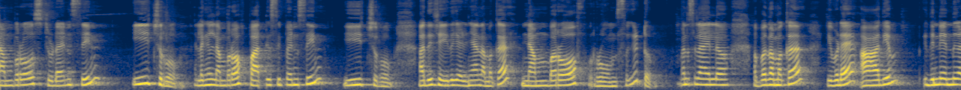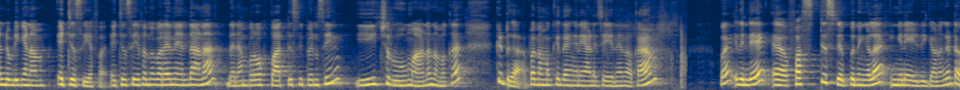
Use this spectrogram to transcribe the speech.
number of students in each room അല്ലെങ്കിൽ number of participants in each room അത് ചെയ്ത് കഴിഞ്ഞാൽ നമുക്ക് നമ്പർ ഓഫ് റൂംസ് കിട്ടും. മനസ്സിലായല്ലോ? അപ്പോൾ നമുക്ക് ഇവിടെ ആദ്യം ഇതിന്റെ എന്ത് കണ്ടുപിടിക്കണം? H C F H C F എന്ന് പറയുന്നത് എന്താണ്? The number of participants in each റൂമാണ് നമുക്ക് കിട്ടുക. അപ്പോൾ നമുക്കിതെങ്ങനെയാണ് ചെയ്യുന്നത് നോക്കാം. അപ്പോൾ ഇതിന്റെ ഫസ്റ്റ് സ്റ്റെപ്പ് നിങ്ങൾ ഇങ്ങനെ എഴുതിക്കണം കേട്ടോ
